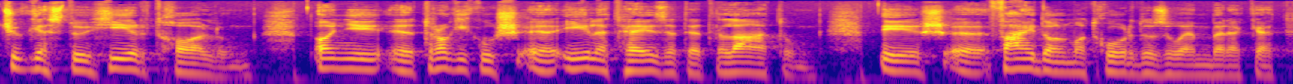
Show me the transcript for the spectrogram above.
csüggesztő hírt hallunk, annyi tragikus élethelyzetet látunk, és fájdalmat hordozó embereket,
